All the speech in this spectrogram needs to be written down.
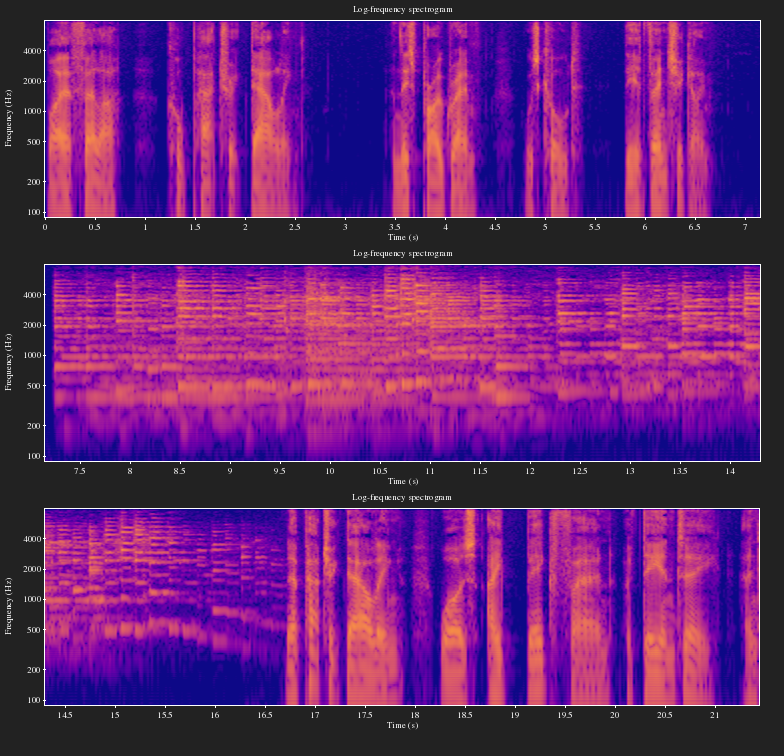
by a fella called Patrick Dowling. And this program was called The Adventure Game. Now Patrick Dowling was a big fan of D&D and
